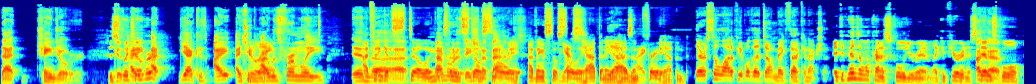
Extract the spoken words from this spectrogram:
That changeover. The 'Cause switch I- over? I- yeah, because I I think I was firmly in. I think it's uh, still. I think it's memorization still slowly. facts. I think it's still Yes. slowly happening. Yeah, it hasn't I fully happened. There are still a lot of people that don't make that connection. It depends on what kind of school you're in. Like if you're in a STEM Okay. school,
